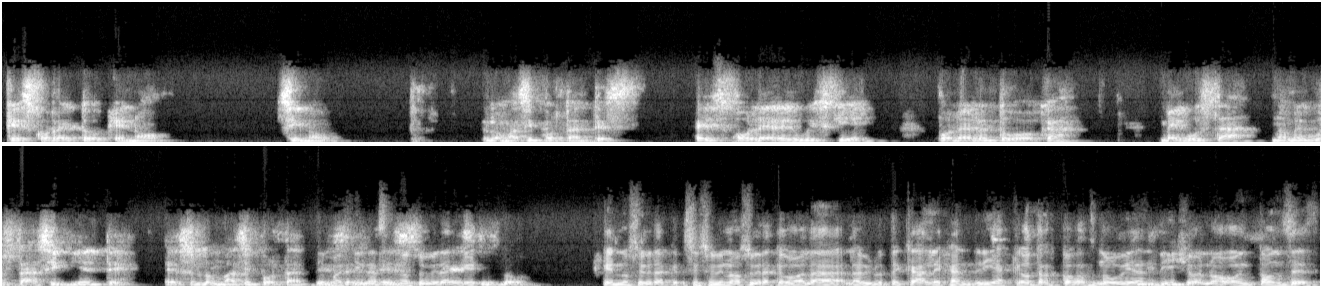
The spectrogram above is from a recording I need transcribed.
qué es correcto qué no, sino lo más importante es, es oler el whisky, ponerlo en tu boca, me gusta, no me gusta, siguiente. Eso es lo más importante. ¿Te imaginas es, si no se hubiera que, es lo, que no se hubiera, si no se hubiera quedado la, la biblioteca de Alejandría, ¿qué otras cosas no hubieran dicho, no? Entonces,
